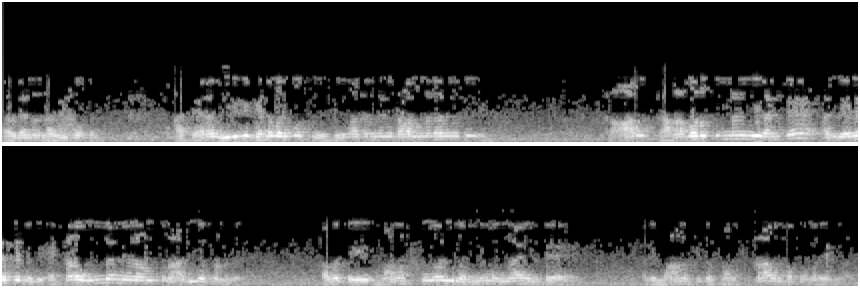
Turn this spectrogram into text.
ఎవడైనా నవ్విపోతుంది ఆ తెర విరిగి కింద పడిపోతుంది. సినిమా తెర మీద కారు ఉండడం ఏంటి? కారు కనబడుతుందని మీరంటే అది వేరే సంగతి. ఎక్కడ ఉందని నేను అడుగుతున్నా అది చెప్పండి మీరు. కాబట్టి మనస్సులో ఇవన్నీ ఉన్నాయంటే అది మానసిక సంస్కారం తప్ప మరేం కాదు.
